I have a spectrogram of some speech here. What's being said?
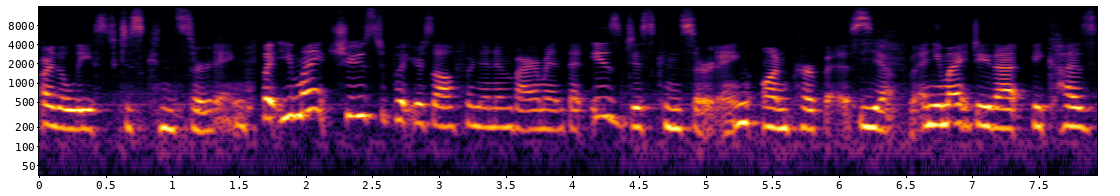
are the least disconcerting. But you might choose to put yourself in an environment that is disconcerting on purpose. Yeah. And you might do that because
